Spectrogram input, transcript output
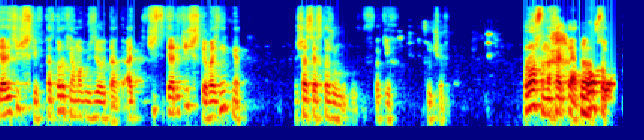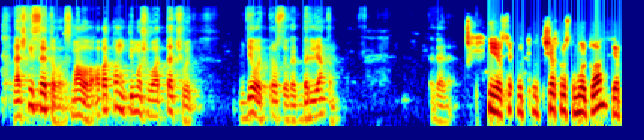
теоретически, в которых я могу сделать так. А чисто теоретически возникнет, сейчас я скажу, в каких случаях. Просто на харька, просто начни с этого, с малого, а потом ты можешь его оттачивать, делать просто как бриллиантом и так далее. Нет, вот, вот сейчас просто мой план, я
